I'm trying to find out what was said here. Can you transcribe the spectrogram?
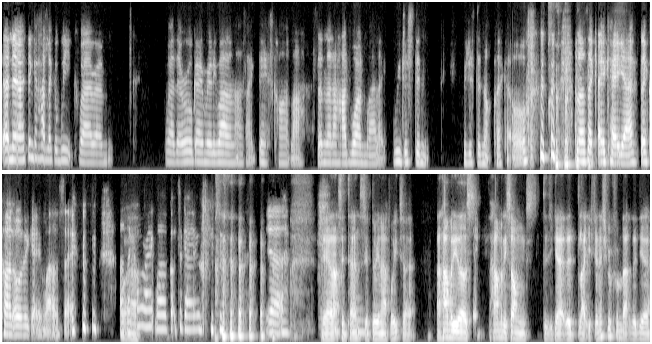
and then I think I had like a week where um where they were all going really well and I was like, this can't last. And then I had one where like we just didn't we just did not click at all. and I was like, okay, yeah, they can't all be going well. So I was like, all right, well, I've got to go. Yeah. yeah, that's intense. Mm. In three and a half weeks, right? And how many of those? How many songs did you get? Did like you finished with from that? Did you?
